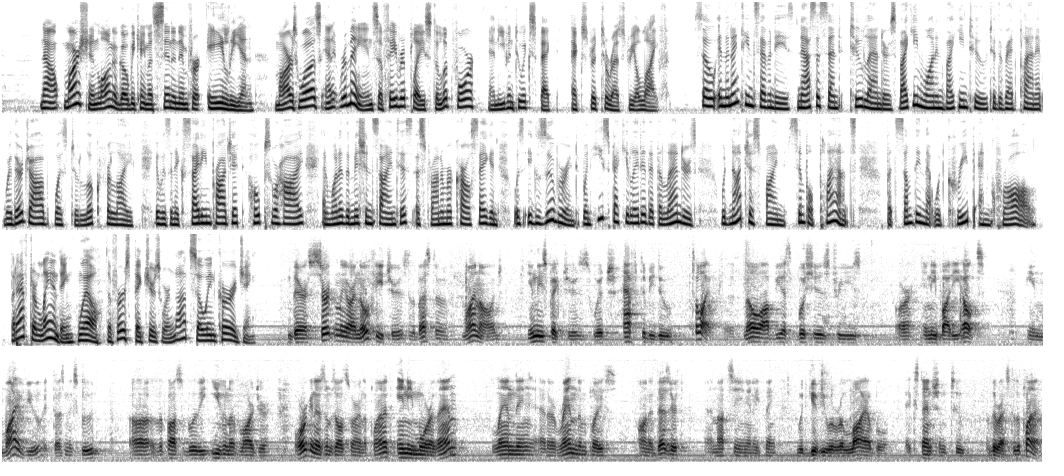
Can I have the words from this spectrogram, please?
Now, Martian long ago became a synonym for alien. Mars was, and it remains, a favorite place to look for and even to expect extraterrestrial life. So, in the 1970s, NASA sent two landers, Viking 1 and Viking 2, to the Red Planet, where their job was to look for life. It was an exciting project, hopes were high, and one of the mission scientists, astronomer Carl Sagan, was exuberant when he speculated that the landers would not just find simple plants, but something that would creep and crawl. But after landing, well, the first pictures were not so encouraging. There certainly are no features, to the best of my knowledge, in these pictures which have to be due to life. No obvious bushes, trees, or anybody else. In my view, it doesn't exclude uh, the possibility even of larger organisms elsewhere on the planet, any more than landing at a random place on a desert and not seeing anything would give you a reliable extension to the rest of the planet.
